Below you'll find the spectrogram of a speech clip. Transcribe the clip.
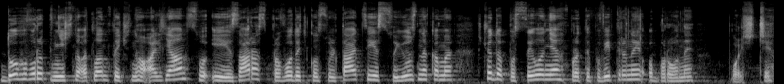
договору Північно-Атлантичного альянсу і зараз проводить консультації з союзниками щодо посилення протиповітряної оборони Польщі.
